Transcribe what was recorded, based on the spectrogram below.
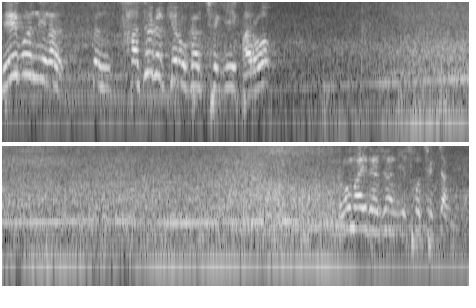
네 번이나 쓴 사설을 기록한 책이 바로 로마의 대전 이 소책자입니다.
